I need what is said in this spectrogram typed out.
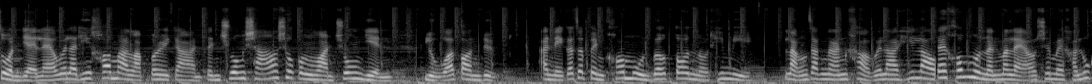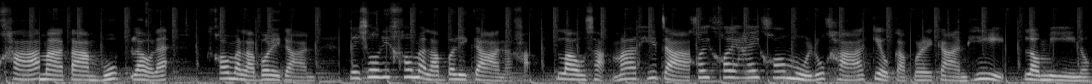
ส่วนใหญ่แล้วเวลาที่เข้ามารับบริการเป็นช่วงเช้าช่วงกลางวันช่วงเย็น หรือว่าตอนดึก อันนี้ก็จะเป็นข้อมูลเบื้องต้นเนอะที่มี หลังจากนั้นค่ะเวลาที่เราได้ข้อมูลนั้นมาแล้วใช่ไหมคะลูกค้ามาตามบุ๊กเราและเข้ามารับบริการ ในช่วงที่เข้ามารับบริการนะคะเราสามารถที่จะค่อยๆ ให้ข้อมูลลูกค้าเกี่ยวกับบริการที่เรามีเนาะ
